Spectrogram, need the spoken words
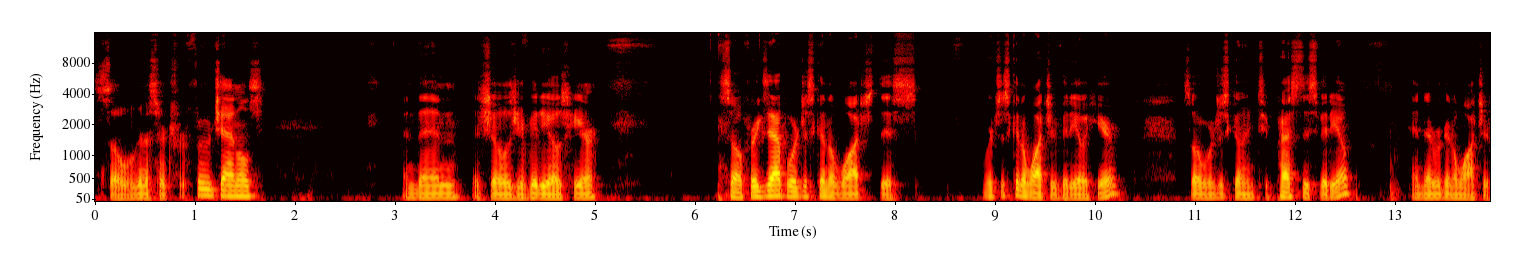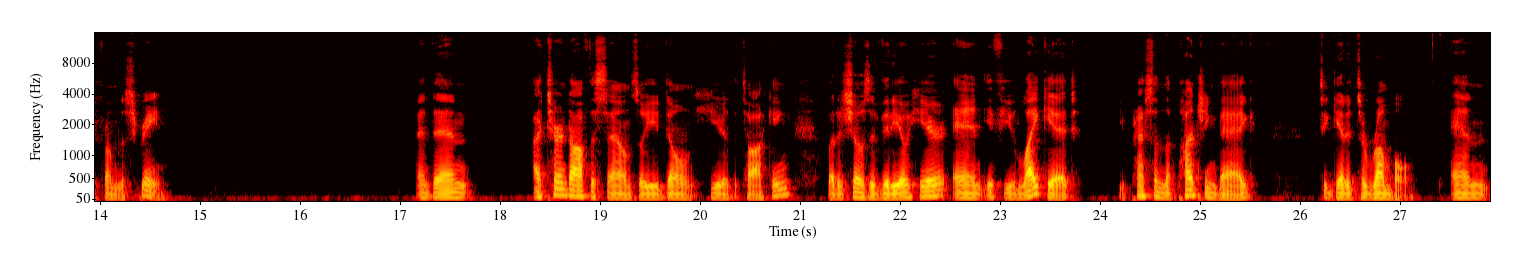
So we're going to search for food channels, and then it shows your videos here. So for example, we're just going to watch this. We're just going to watch a video here. So we're just going to press this video and then we're going to watch it from the screen. And then I turned off the sound so you don't hear the talking, but it shows a video here. And if you like it, you press on the punching bag to get it to rumble. And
